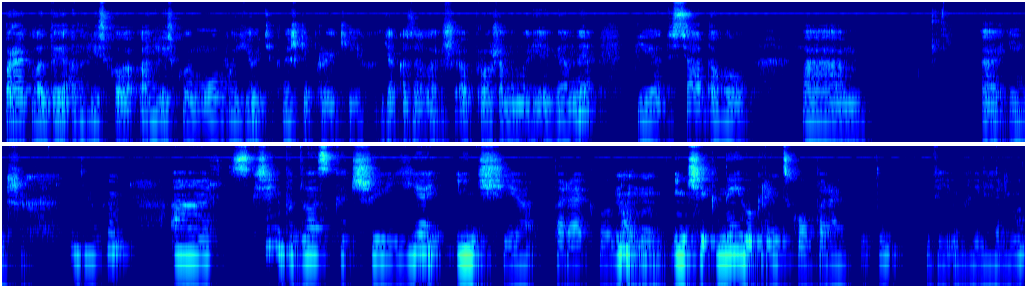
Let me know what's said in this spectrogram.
переклади англійською, англійською мовою, ті книжки, про які я казала про Жанну Марія Віане, Пія X ем, і інших. Дякую. Скажіть, будь ласка, чи є інші переклади, ну, інші книги українського перекладу Ві- Вільгельма?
